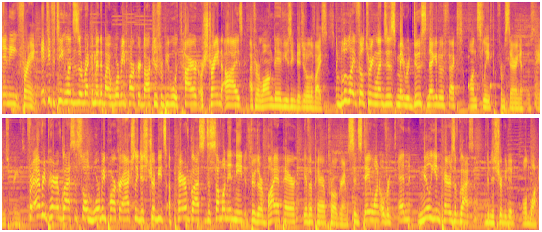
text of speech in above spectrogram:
any frame. Anti-fatigue lenses are recommended by Warby Parker doctors for people with tired or strained eyes after a long day of using digital devices. And blue light filtering lenses may reduce negative effects on sleep from staring at those same screens. For every pair of glasses sold, Warby Parker actually distributes a pair of glasses to someone in need through their buy a pair, give a pair program. Since day one, over 10 million pairs of glasses have been distributed worldwide.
